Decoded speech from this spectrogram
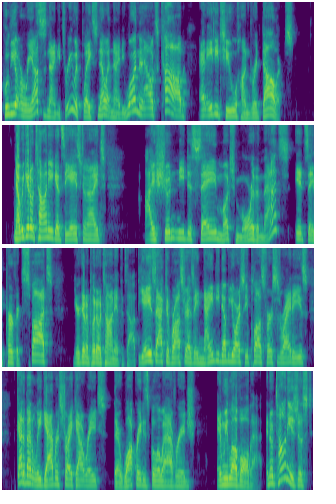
Julio Urias is 93 with Blake Snell at 91 and Alex Cobb at $8,200. Now we get Ohtani against the A's tonight. I shouldn't need to say much more than that. It's a perfect spot. You're going to put Ohtani at the top. The A's active roster has a 90 WRC plus versus righties. Got about a league average strikeout rate. Their walk rate is below average. And we love all that. And Ohtani is just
